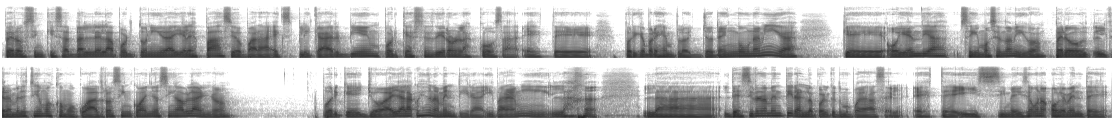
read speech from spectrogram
pero sin quizás darle la oportunidad y el espacio para explicar bien por qué se dieron las cosas. Este, porque, por ejemplo, yo tengo una amiga que hoy en día seguimos siendo amigos, pero literalmente estuvimos como cuatro o cinco años sin hablarnos porque yo a ella la cogí una mentira y para mí la la, decir una mentira es lo peor que tú me puedes hacer. Este, y si me dice, bueno, obviamente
